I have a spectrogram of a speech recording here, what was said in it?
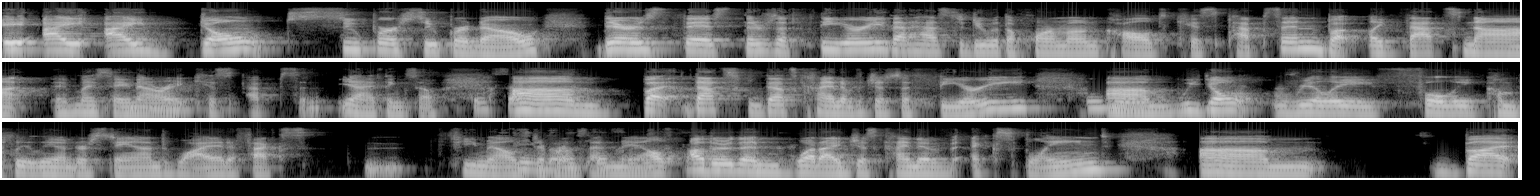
I I don't super super know. There's this there's a theory that has to do with a hormone called kisspeptin, but like that's not. Am I saying that right? Mm-hmm. Kisspeptin. Yeah, I think so. I think so. Um, but that's that's kind of just a theory. Mm-hmm. Um, we don't really fully completely understand why it affects females, females different than males, other than what I just kind of explained. Um, but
